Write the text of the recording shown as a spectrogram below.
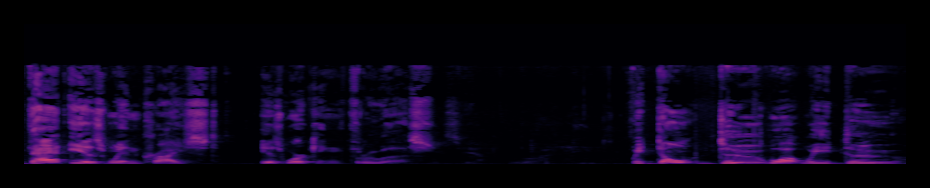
That is when Christ is working through us. We don't do what we do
